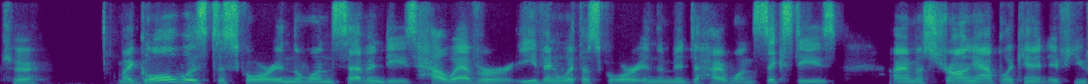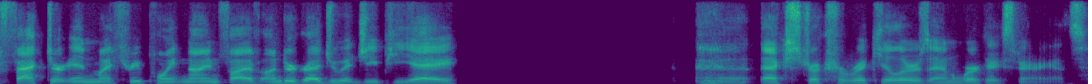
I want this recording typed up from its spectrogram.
Sure. My goal was to score in the 170s. However, even with a score in the mid to high 160s, I am a strong applicant if you factor in my 3.95 undergraduate GPA, extracurriculars, and work experience.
